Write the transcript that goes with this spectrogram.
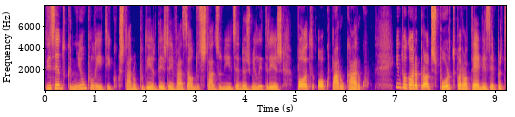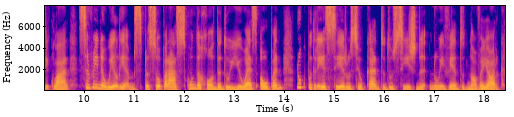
dizendo que nenhum político que está no poder desde a invasão dos Estados Unidos em 2003 pode ocupar o cargo. Indo agora para o desporto, para o ténis em particular, Serena Williams passou para a segunda ronda do US Open, no que poderia ser o seu canto do cisne no evento de Nova York.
